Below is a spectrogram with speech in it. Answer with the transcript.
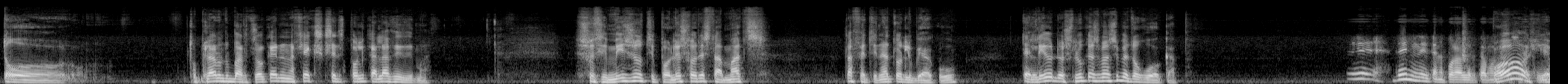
Το, το πλάνο του Μπαρτζόκα είναι να φτιάξει ξέρεις, πολύ καλά δίδυμα. Σου θυμίζω ότι πολλές φορές τα μάτς τα φετινά του Ολυμπιακού τελείωνε ο Σλούκας μαζί με το Walk Up. Ε, δεν ήταν πολλά λεπτά μόνο. Όχι, ε,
